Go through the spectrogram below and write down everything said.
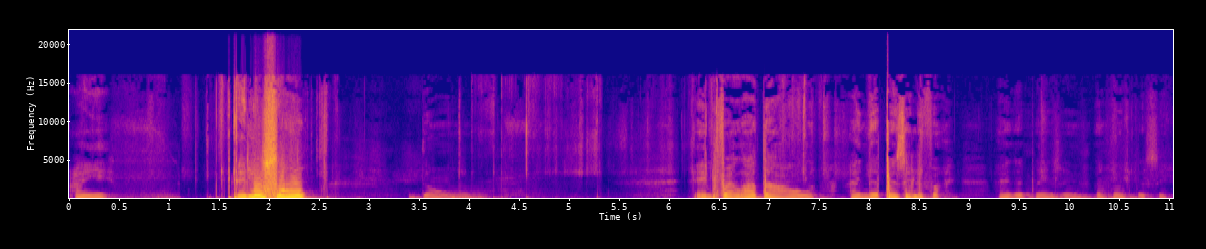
Aí eles vão, dão. Ele vai lá dar aula, aí depois ele vai. Aí depois ele pergunta assim,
